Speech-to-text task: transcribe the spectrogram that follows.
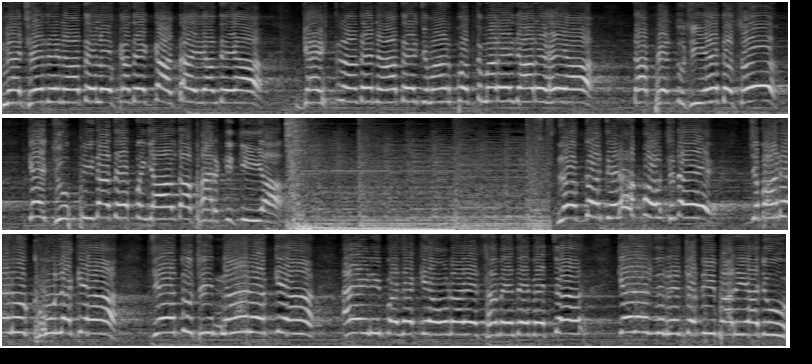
ਨਸ਼ੇ ਦੇ ਨਾਂ ਤੇ ਲੋਕਾਂ ਦੇ ਘਾਟ ਆਏ ਜਾਂਦੇ ਆ। ਗੈਂਗਸਟਰਾਂ ਦੇ ਨਾਂ ਤੇ ਜਵਾਨ ਪੁੱਤ ਮਾਰੇ ਜਾ ਰਹੇ ਆ। ਤਾਂ ਫਿਰ ਤੁਸੀਂ ਇਹ ਦੱਸੋ ਕਿ ਯੂਪੀ ਦਾ ਤੇ ਪੰਜਾਬ ਦਾ ਫ਼ਰਕ ਕੀ ਆ? ਲੋਕੋ ਜਿਹੜਾ ਪੁਲਿਸ ਦੇ ਜਵਾਨਾਂ ਨੂੰ ਖੂਨ ਲੱਗਿਆ ਜੇ ਤੁਸੀਂ ਨਾ ਰੋਕਿਆ ਐ ਨਹੀਂ ਪਤਾ ਕਿ ਆਉਣ ਵਾਲੇ ਸਮੇਂ ਦੇ ਵਿੱਚ ਕਿਹੜੇ ਨਰਿੰਦਰ ਦੀ ਵਾਰੀ ਆਜੂ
